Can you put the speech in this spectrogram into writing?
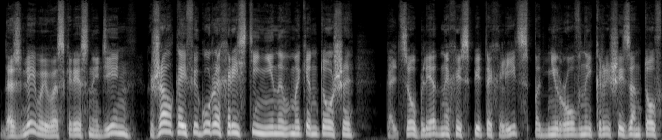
дождливый воскресный день, жалкая фигура христианина в макинтоше, кольцо бледных испитых лиц под неровной крышей зонтов,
